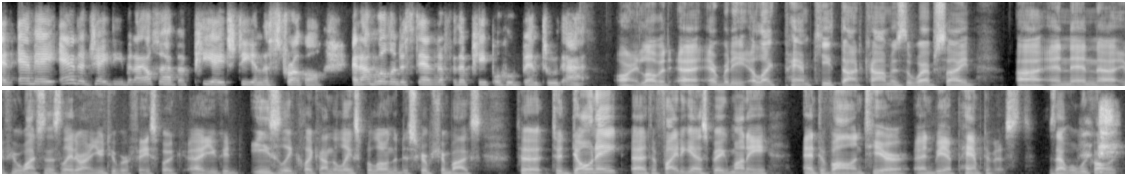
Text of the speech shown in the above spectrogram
an MA, and a JD, but I also have a PhD in the struggle, and I'm willing to stand up for the people who've been through that. All right, love it. Uh, everybody, electpamkeith.com is the website. Uh, and then uh, if you're watching this later on YouTube or Facebook, uh, you could easily click on the links below in the description box to, to donate, uh, to fight against big money, and to volunteer and be a Pamtivist. Is that what we call it?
